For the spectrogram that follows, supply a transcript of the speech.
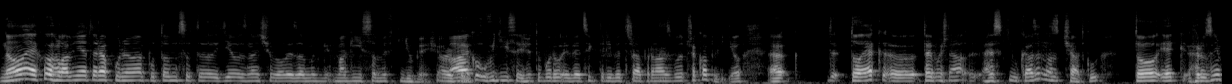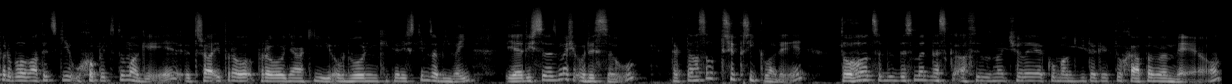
No, jako hlavně teda půjdeme po tom, co ty lidi označovali za magi- magii sami v té době. Že? Ok. A jako uvidí se, že to budou i věci, které by třeba pro nás byly překvapivé. Jo? Eh, To, jak, eh, to je možná hezký ukázat na začátku, to, jak hrozně problematický je uchopit tu magii, třeba i pro, pro nějaký odborníky, kteří s tím zabývají, je, když si vezmeš Odysseu, tak tam jsou tři příklady toho, co by bychom dneska asi označili jako magii, tak jak to chápeme my. Jo?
